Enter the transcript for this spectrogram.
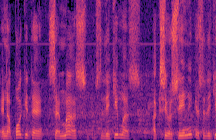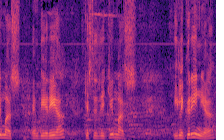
Εναπόκειται σε εμά, στη δική μας αξιοσύνη και στη δική μας εμπειρία και στη δική μας ειλικρίνεια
